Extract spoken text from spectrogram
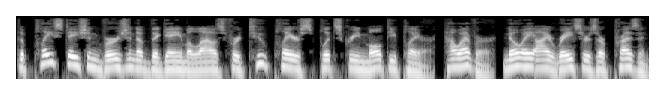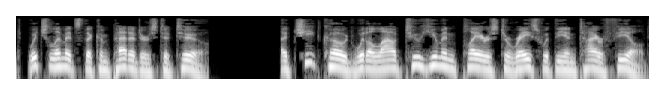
The PlayStation version of the game allows for two-player split-screen multiplayer, however, no AI racers are present, which limits the competitors to two. A cheat code would allow two human players to race with the entire field.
